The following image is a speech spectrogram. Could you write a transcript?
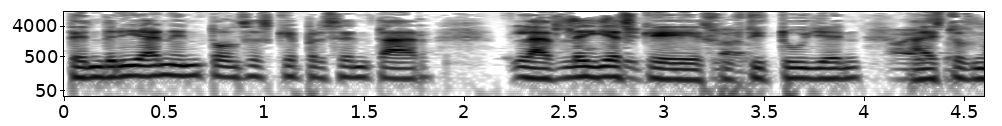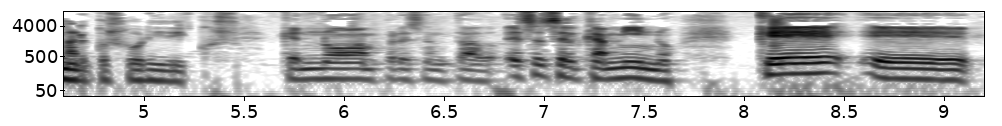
Tendrían entonces que presentar las leyes que sustituyen a, estos. marcos jurídicos. Que no han presentado. Ese es el camino. ¿Qué eh,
